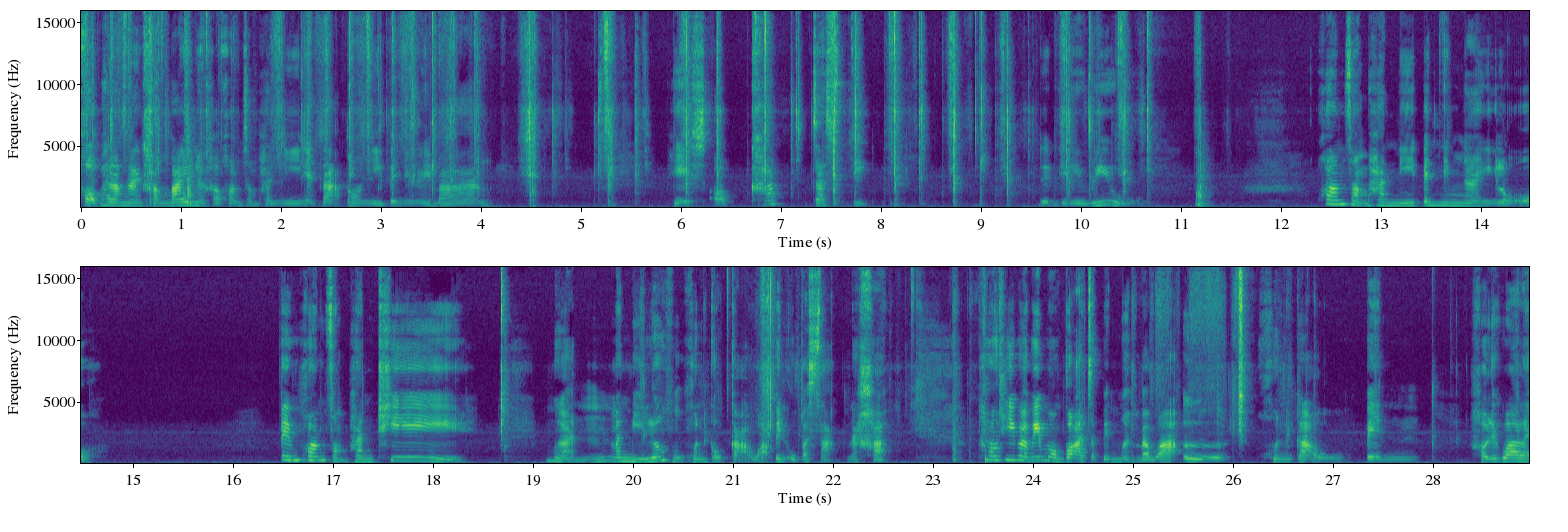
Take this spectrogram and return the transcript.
ขอพลังงานคำใบ้หน่อยค่ะ ความสัมพันธ์นี้เนี่ยตะตอนนี้เป็นยังไงบ้าง Page of Cup Justice The Devil ความสัมพันธ์นี้เป็นยังไงหรอ เป็นความสัมพันธ์ที่เหมือนมันมีเรื่องของคนเก่าๆอะเป็นอุปสรรคนะคะ เท่าที่บาบี้มองก็อาจจะเป็นเหมือนแบบว่า เออ คนเก่าเป็นเขาเรียกว่าอะไร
